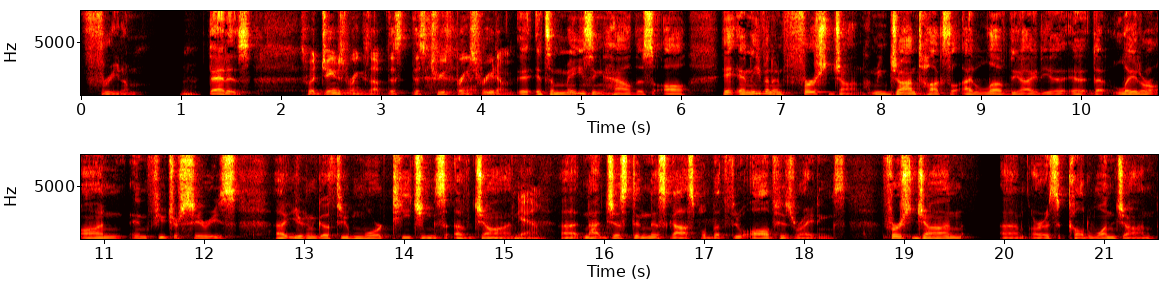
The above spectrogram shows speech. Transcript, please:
Freedom. Hmm. That is that's what James brings up. This this truth brings freedom. It's amazing how this all, and even in First John. I mean, John talks. I love the idea uh, that later on in future series, uh, you're going to go through more teachings of John. Yeah, uh, not just in this gospel, but through all of his writings. First John, um, or is it called One John?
